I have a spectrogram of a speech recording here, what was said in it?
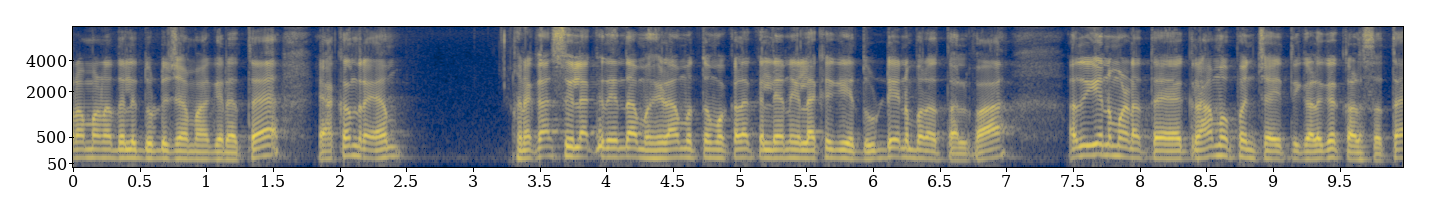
ಪ್ರಮಾಣದಲ್ಲಿ ದುಡ್ಡು ಜಮಾ ಆಗಿರುತ್ತೆ. ಯಾಕಂದರೆ ಹಣಕಾಸು ಇಲಾಖೆಯಿಂದ ಮಹಿಳಾ ಮತ್ತು ಮಕ್ಕಳ ಕಲ್ಯಾಣ ಇಲಾಖೆಗೆ ದುಡ್ಡೇನು ಬರುತ್ತಲ್ವಾ? ಅದು ಏನು ಮಾಡುತ್ತೆ? ಗ್ರಾಮ ಪಂಚಾಯಿತಿಗಳಿಗೆ ಕಳಿಸುತ್ತೆ.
